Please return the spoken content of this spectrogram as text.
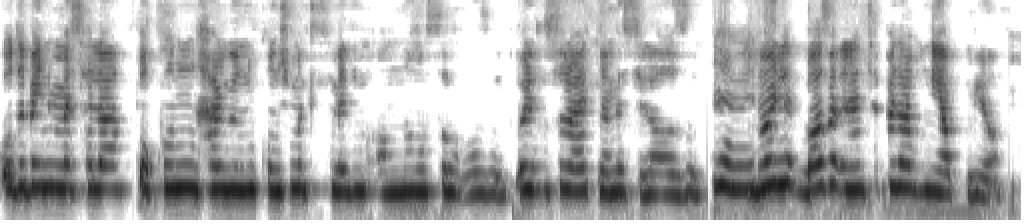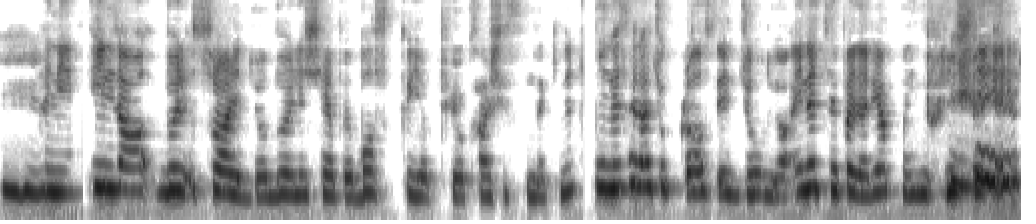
o, da benim mesela o konunun her yönünü konuşmak istemediğimi anlaması lazım. Böyle ısrar etmemesi lazım. Evet. Böyle bazen NTP'ler bunu yapmıyor. Hı hı. Hani illa böyle ısrar ediyor, böyle şey yapıyor, baskı yapıyor karşısındakine. Bu mesela çok rahatsız edici oluyor. NTP'ler yapmayın böyle şeyler.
